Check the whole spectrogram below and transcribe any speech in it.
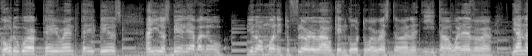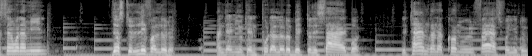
Go to work, pay rent, pay bills, and you just barely have a little, you know, money to flirt around, can go to a restaurant and eat or whatever. You understand what I mean? Just to live a little. And then you can put a little bit to the side, but the time gonna come real fast for you to,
